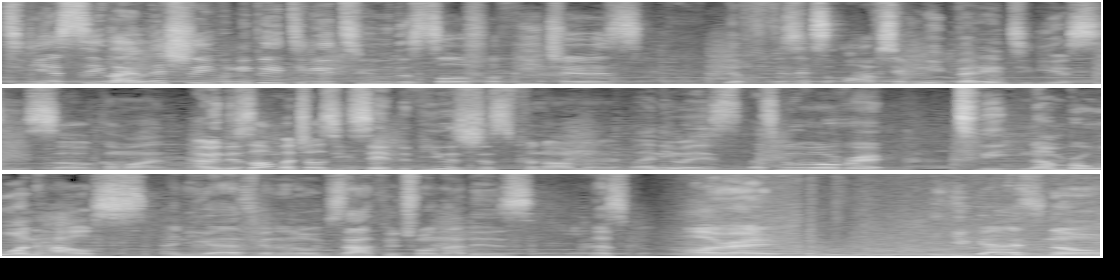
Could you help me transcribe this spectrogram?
TDSC, like literally when you play TDU2, the social features, the physics obviously gonna be better in TDSC, so come on. I mean, there's not much else you can say. The view is just phenomenal. But anyways, let's move over to the number one house, and you guys are gonna know exactly which one that is. Let's go. All right. You guys know,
